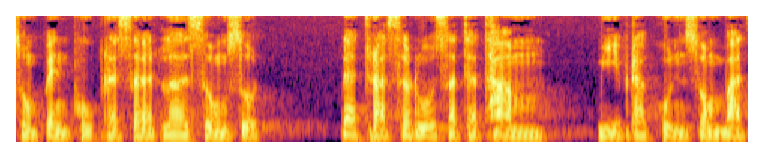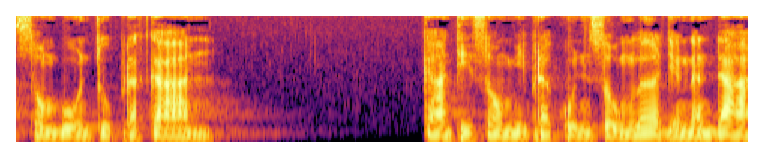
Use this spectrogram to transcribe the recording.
ทรงเป็นผู้ประเสริฐเลิศสูงสุด และตรัสรู้สัจธรรม มีพระคุณสมบัติสมบูรณ์ทุกประการ การที่ทรงมีพระคุณสูงเลิศอย่างนั้นได้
